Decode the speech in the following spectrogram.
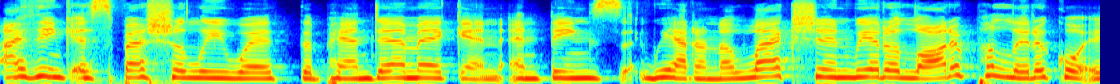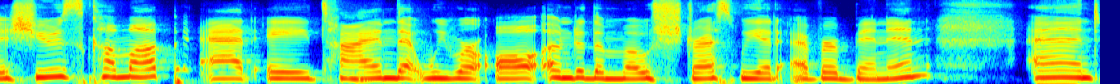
I think, especially with the pandemic and, and things, we had an election, we had a lot of political issues come up at a time that we were all under the most stress we had ever been in. And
